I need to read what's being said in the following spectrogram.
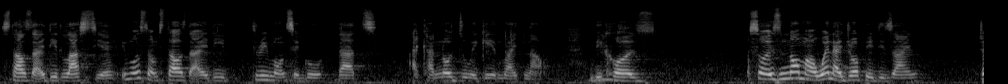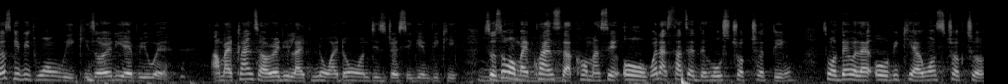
styles that I did last year, even some styles that I did three months ago that I cannot do again right now. Mm-hmm. Because, so it's normal when I drop a design, just give it one week, it's already everywhere. And my clients are already like, no, I don't want this dress again, Vicky. Mm. So some of my clients that come and say, oh, when I started the whole structure thing, some of them were like, oh, Vicky, I want structure.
